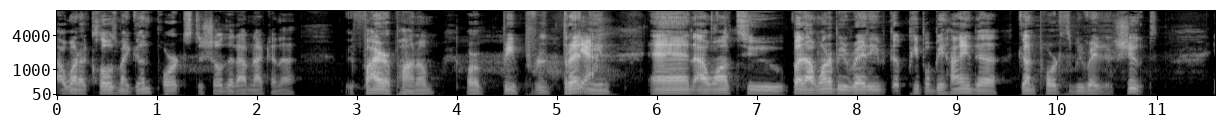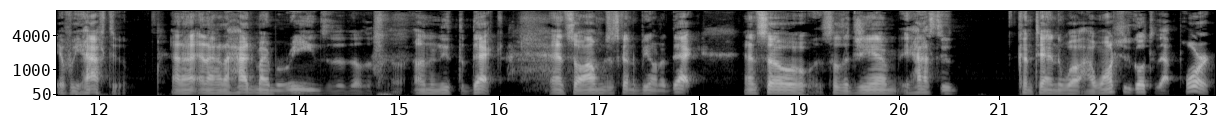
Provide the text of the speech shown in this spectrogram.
I want to close my gun ports to show that I'm not gonna fire upon them or be threatening. Yeah. And I want to, but I want to be ready. The people behind the gun ports to be ready to shoot if we have to and I and I had my Marines underneath the deck, and so I'm just going to be on the deck, and so so the GM has to contend. Well, I want you to go to that port,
